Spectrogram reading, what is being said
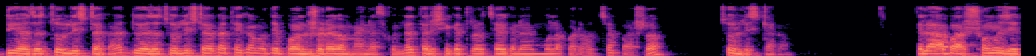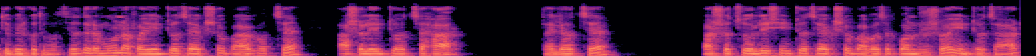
দুই হাজার চল্লিশ টাকা, দুই হাজার চল্লিশ টাকা থেকে আমাদের পনেরোশো টাকা মাইনাস করলে, তাহলে সেক্ষেত্রে হচ্ছে এখানে মুনাফাটা হচ্ছে পাঁচশো চল্লিশ টাকা। তাহলে আবার সময় যেহেতু বের করতে বলছে, তাহলে মুনাফা ইন্টু হচ্ছে একশো ভাগ হচ্ছে আসলে ইন্টু হচ্ছে হার। তাহলে হচ্ছে পাঁচশো চল্লিশ ইন্টু হচ্ছে একশো ভাগ হচ্ছে পনেরোশো ইন্টু হচ্ছে আট,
